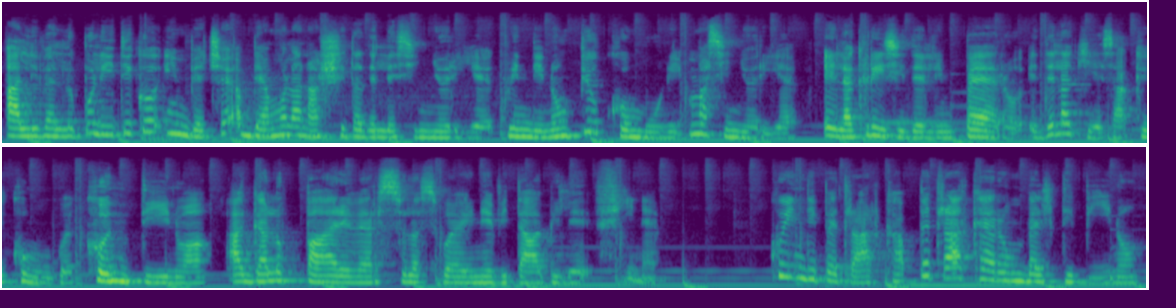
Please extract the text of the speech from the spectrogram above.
A livello politico invece abbiamo la nascita delle signorie, quindi non più comuni ma signorie, e la crisi dell'impero e della Chiesa che comunque continua a galoppare verso la sua inevitabile fine. Quindi Petrarca. Petrarca era un bel tipino.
